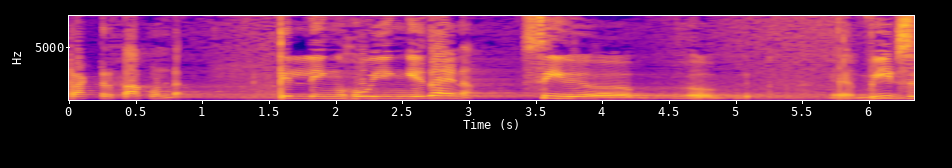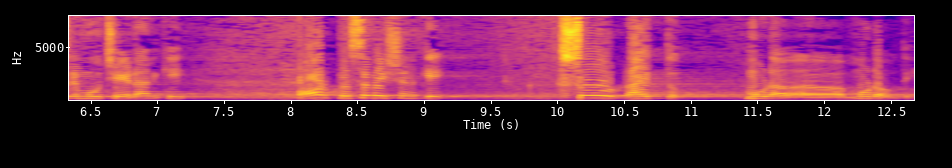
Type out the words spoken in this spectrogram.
ట్రాక్టర్ కాకుండా. టిల్లింగ్ హోయింగ్ ఏదైనా. సి వీడ్స్ రిమూవ్ చేయడానికి. ఆర్ ప్రిసర్వేషన్కి సో రైతు మూడవ మూడవది.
